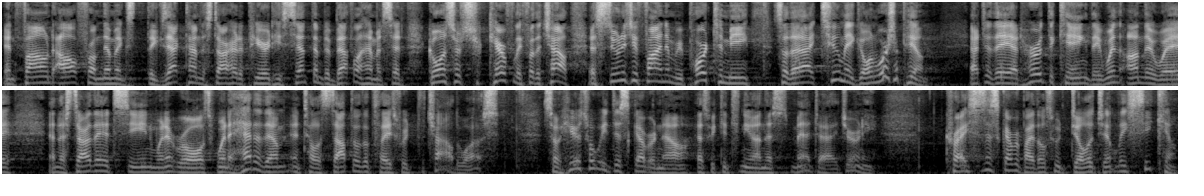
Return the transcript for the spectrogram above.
and found out from them ex- the exact time the star had appeared. He sent them to Bethlehem and said, Go and search carefully for the child. As soon as you find him, report to me so that I too may go and worship him. After they had heard the king, they went on their way, and the star they had seen when it rose went ahead of them until it stopped over the place where the child was. So here's what we discover now as we continue on this Magi journey Christ is discovered by those who diligently seek him.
